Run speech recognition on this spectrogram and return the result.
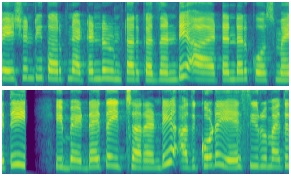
పేషెంట్కి తరపున అటెండర్ ఉంటారు కదండి. ఆ అటెండర్ కోసం అయితే ఈ బెడ్ అయితే ఇచ్చారండి. అది కూడా ఏసీ రూమ్ అయితే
